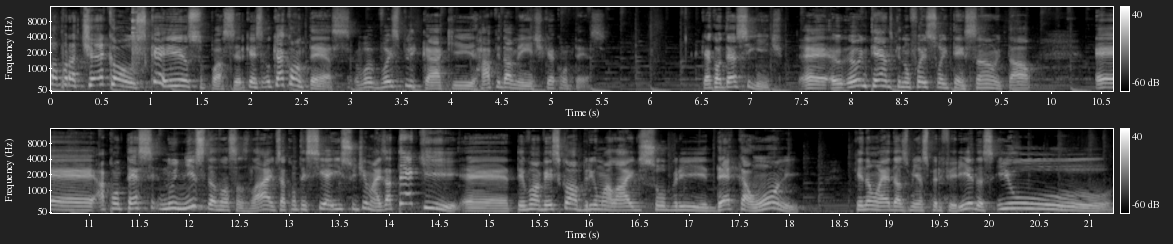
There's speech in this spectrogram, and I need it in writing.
lá pra Checkles. Que isso, parceiro? Que isso? O que acontece? Eu vou, vou, explicar aqui rapidamente o que acontece. O que acontece é o seguinte: é, eu, eu, entendo que não foi sua intenção e tal. É, acontece no início das nossas lives acontecia isso demais. Até que é, teve uma vez que eu abri uma live sobre Deca Only, que não é das minhas preferidas, e o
